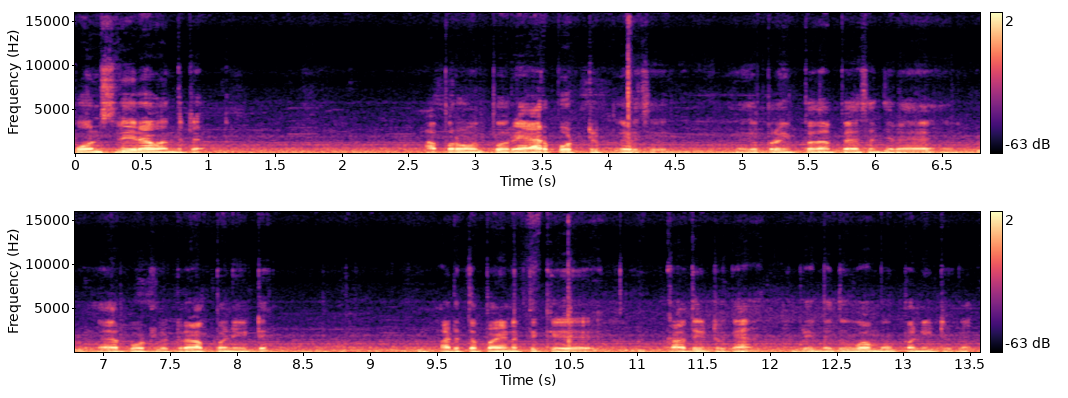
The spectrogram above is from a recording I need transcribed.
போன்ஸ் வீராக வந்துட்டேன். அப்புறம் இப்போ ஒரு ஏர்போர்ட் ட்ரிப் கிடச்சிது. அதுக்கப்புறம் இப்போ தான் பேசஞ்சரை ஏர்போர்ட்டில் ட்ராப் பண்ணிவிட்டு அடுத்த பயணத்துக்கு காத்துக்கிட்டு இருக்கேன். அப்படியே மெதுவாக மூவ் பண்ணிகிட்டு இருக்கேன்.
